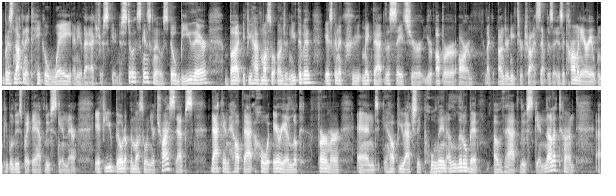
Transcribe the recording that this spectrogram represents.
but it's not going to take away any of that extra skin. Your still, skin's going to still be there, but if you have muscle underneath of it, it's going to create make that. Let's say it's your your upper arm, like underneath your tricep, is a, is a common area when people lose weight. They have loose skin there. If you build up the muscle in your triceps, that can help that whole area look firmer and help you actually pull in a little bit of that loose skin, not a ton. Uh,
